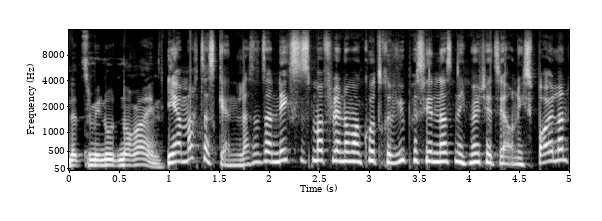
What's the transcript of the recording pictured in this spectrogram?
letzten Minuten noch rein. Ja, mach das gerne. Lass uns dann nächstes Mal vielleicht nochmal kurz Revue passieren lassen. Ich möchte jetzt ja auch nicht spoilern.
